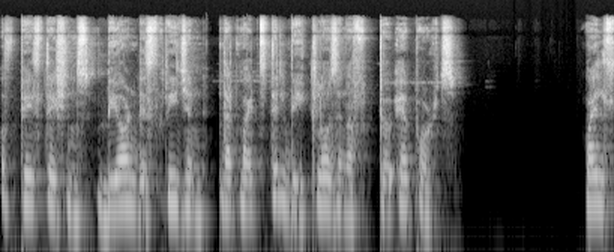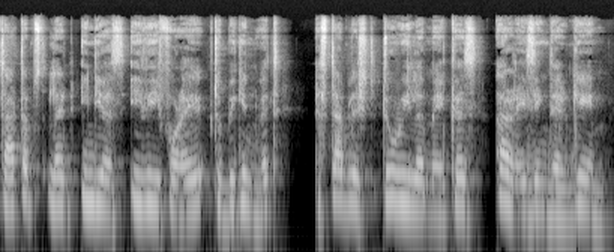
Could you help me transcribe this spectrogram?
of base stations beyond this region that might still be close enough to airports. While startups led India's EV foray to begin with, established two wheeler makers are raising their game.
